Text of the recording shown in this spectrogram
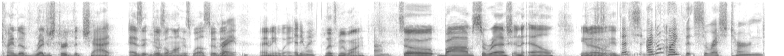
kind of registered the chat as it goes along as well. So that Right. anyway, Anyway. let's move on. Um, So Bob, Suresh, and Elle. You know, it, that's I don't like that Suresh turned.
